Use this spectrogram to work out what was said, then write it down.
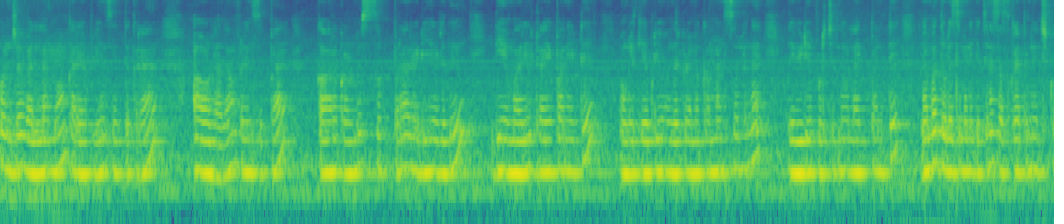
கொஞ்சம் வெள்ளமும் கருவேப்பிலையும் சேர்த்துக்கிறேன். அவ்வளோதான் ஃப்ரெண்ட்ஸ் இப்போ காரக்குழம்பு சூப்பராக ரெடி ஆகிடுது இதே மாதிரி ட்ரை பண்ணிவிட்டு உங்களுக்கு எப்படியும் வந்திருக்கு நம்ம கமெண்ட்ஸ் சொல்லுங்கள் இந்த வீடியோ பிடிச்சிருந்தோம் லைக் பண்ணிட்டு நம்ம துளசி மணி கிச்சனை சப்ஸ்கிரைப் பண்ணி வச்சுக்கோங்க.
